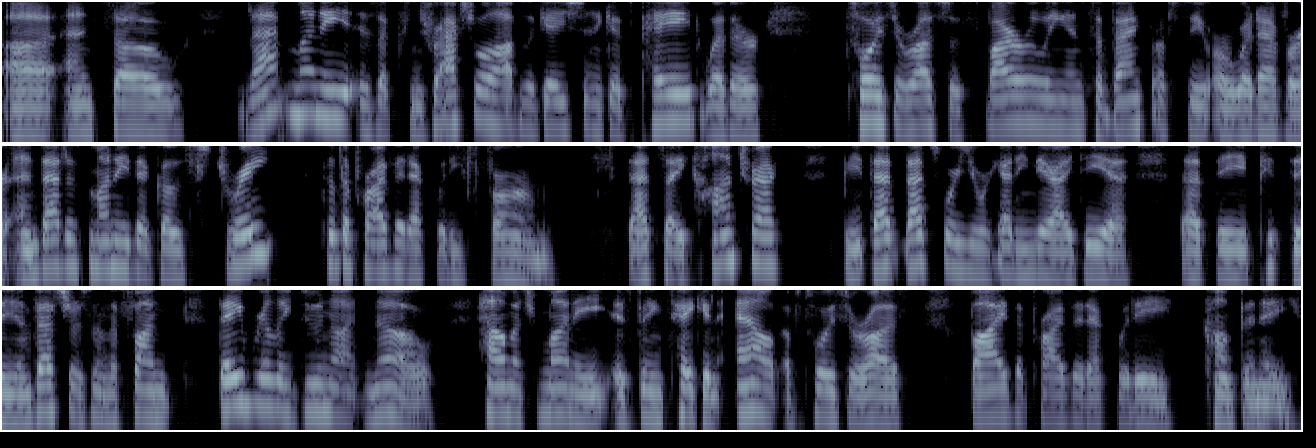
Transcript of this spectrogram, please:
Uh, and so that money is a contractual obligation. It gets paid whether Toys R Us is spiraling into bankruptcy or whatever. And that is money that goes straight to the private equity firm. That's a contract. That that's where you were getting the idea that the the investors in the fund they really do not know how much money is being taken out of Toys R Us by the private equity company.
